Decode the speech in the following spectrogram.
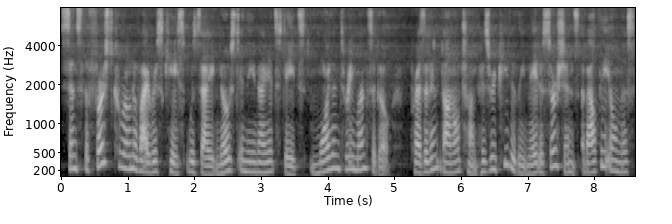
Since the first coronavirus case was diagnosed in the United States more than three months ago, President Donald Trump has repeatedly made assertions about the illness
